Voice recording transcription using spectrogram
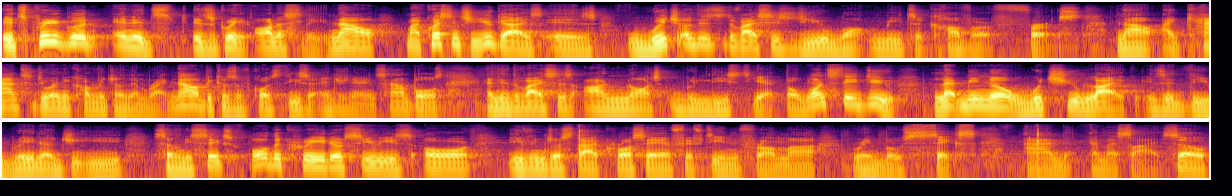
it's pretty good and it's it's great honestly now my question to you guys is which of these devices do you want me to cover first now i can't do any coverage on them right now because of course these are engineering samples and the devices are not released yet but once they do let me know which you like is it the Raider ge 76 or the creator series or even just that crosshair 15 from uh, rainbow six and MSI. So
